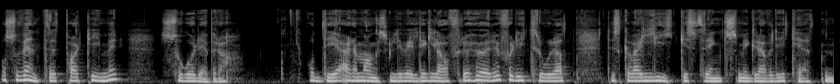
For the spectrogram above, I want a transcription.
og så venter et par timer, så går det bra. Og det er det mange som blir veldig glad for å høre, for de tror at det skal være like strengt som i graviditeten.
